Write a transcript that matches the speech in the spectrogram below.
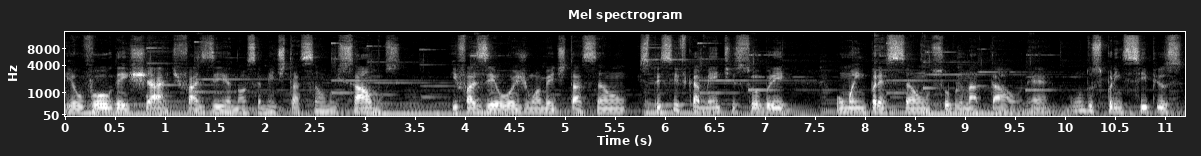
Eu vou deixar de fazer a nossa meditação nos Salmos e fazer hoje uma meditação especificamente sobre uma impressão sobre o Natal, né? Um dos princípios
